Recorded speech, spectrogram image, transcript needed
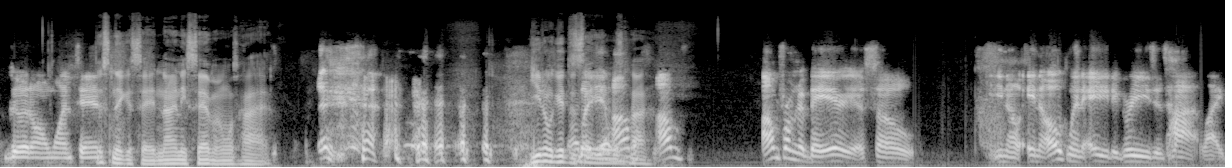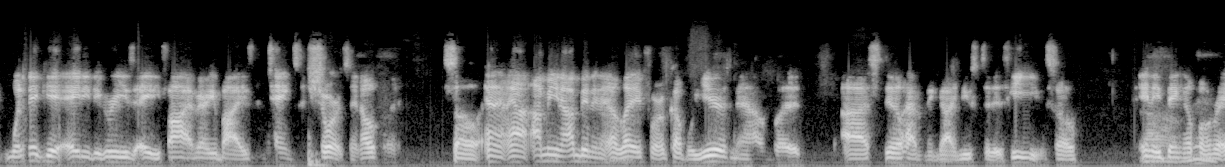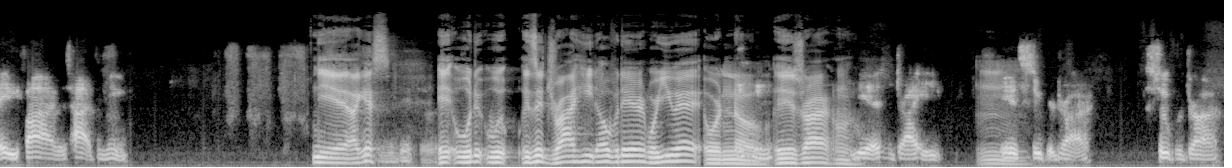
good on 110. This nigga said 97 was hot. You don't get to but say yeah, it was I'm, hot. I'm I'm from the Bay Area, so you know, in Oakland, 80 degrees is hot. Like when it get 80 degrees, 85, everybody's in tanks and shorts in Oakland. So, and I, I mean, I've been in LA for a couple years now, but I still haven't got used to this heat. So, anything Oh, up over 85 is hot to me. Yeah, I guess Ridiculous. it would, it would. Is it dry heat over there where you at, or no? Mhm. It is dry. Oh. Yeah, it's dry heat. Mm. It's super dry, super dry.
